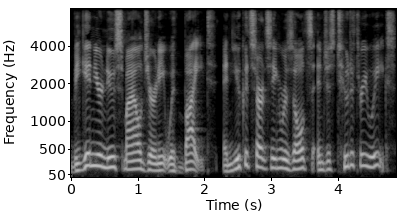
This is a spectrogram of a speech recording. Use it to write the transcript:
Begin your new smile journey with Byte, and you could start seeing results in just two to three weeks.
